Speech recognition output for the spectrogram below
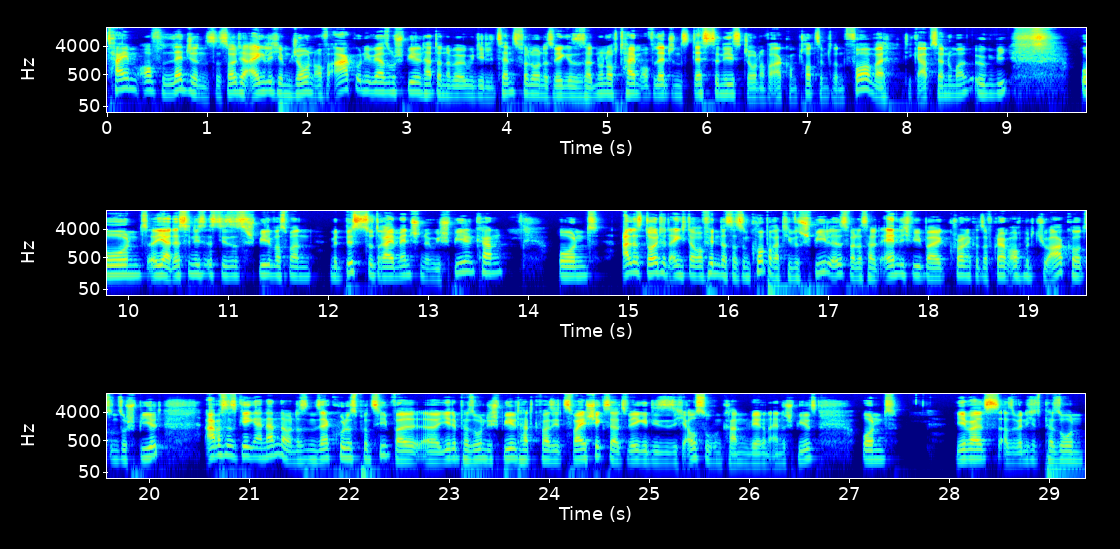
Time of Legends. Das sollte ja eigentlich im Joan of Arc Universum spielen, hat dann aber irgendwie die Lizenz verloren. Deswegen ist es halt nur noch Time of Legends Destinies. Joan of Arc kommt trotzdem drin vor, weil die gab es ja nun mal irgendwie. Und äh, ja, Destinies ist dieses Spiel, was man mit bis zu drei Menschen irgendwie spielen kann. Und alles deutet eigentlich darauf hin, dass das ein kooperatives Spiel ist, weil das halt ähnlich wie bei Chronicles of Crime auch mit QR-Codes und so spielt. Aber es ist gegeneinander und das ist ein sehr cooles Prinzip, weil äh, jede Person, die spielt, hat quasi zwei Schicksalswege, die sie sich aussuchen kann während eines Spiels. Und jeweils, also wenn ich jetzt Person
